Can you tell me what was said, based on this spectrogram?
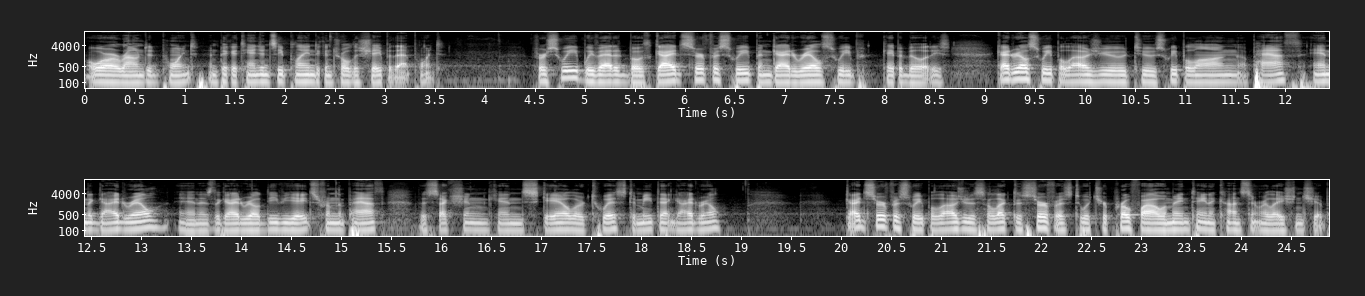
or a rounded point and pick a tangency plane to control the shape of that point. For sweep, we've added both guide surface sweep and guide rail sweep capabilities. Guide rail sweep allows you to sweep along a path and a guide rail, and as the guide rail deviates from the path, the section can scale or twist to meet that guide rail. Guide surface sweep allows you to select a surface to which your profile will maintain a constant relationship.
